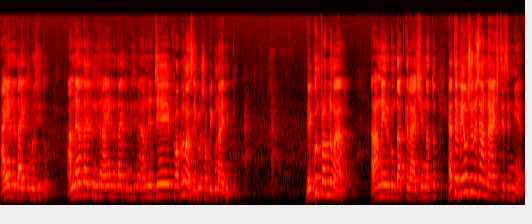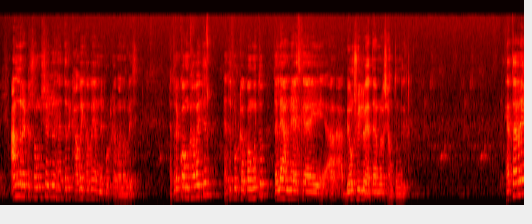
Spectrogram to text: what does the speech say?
আই আন্নের দায়িত্ব লইছি তো। আন্নের দায়িত্ব নিছেন আই আন্নের দায়িত্ব নিছেন আন্নের যে প্রবলেম আছে, এগুলো সব বেগুন আই দেখবেন বেগুন প্রবলেম আর আর আন্নে এরকম দাঁত খেলে আইসেন না তো। হাতে বেউস হয়েছে আর না আসতেছেন নিয়ে আপনার একটা সমস্যা হলো হাতে খাবাই খাবাই আপনি ফটকা বানালাইছে হাতে কম খাবাইতেন হাতে ফটকা কম হইতো, তাহলে আপনি আজকে বেউস হইল, হাতে আপনারা সান্ত্বনা দিত। হেতারে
